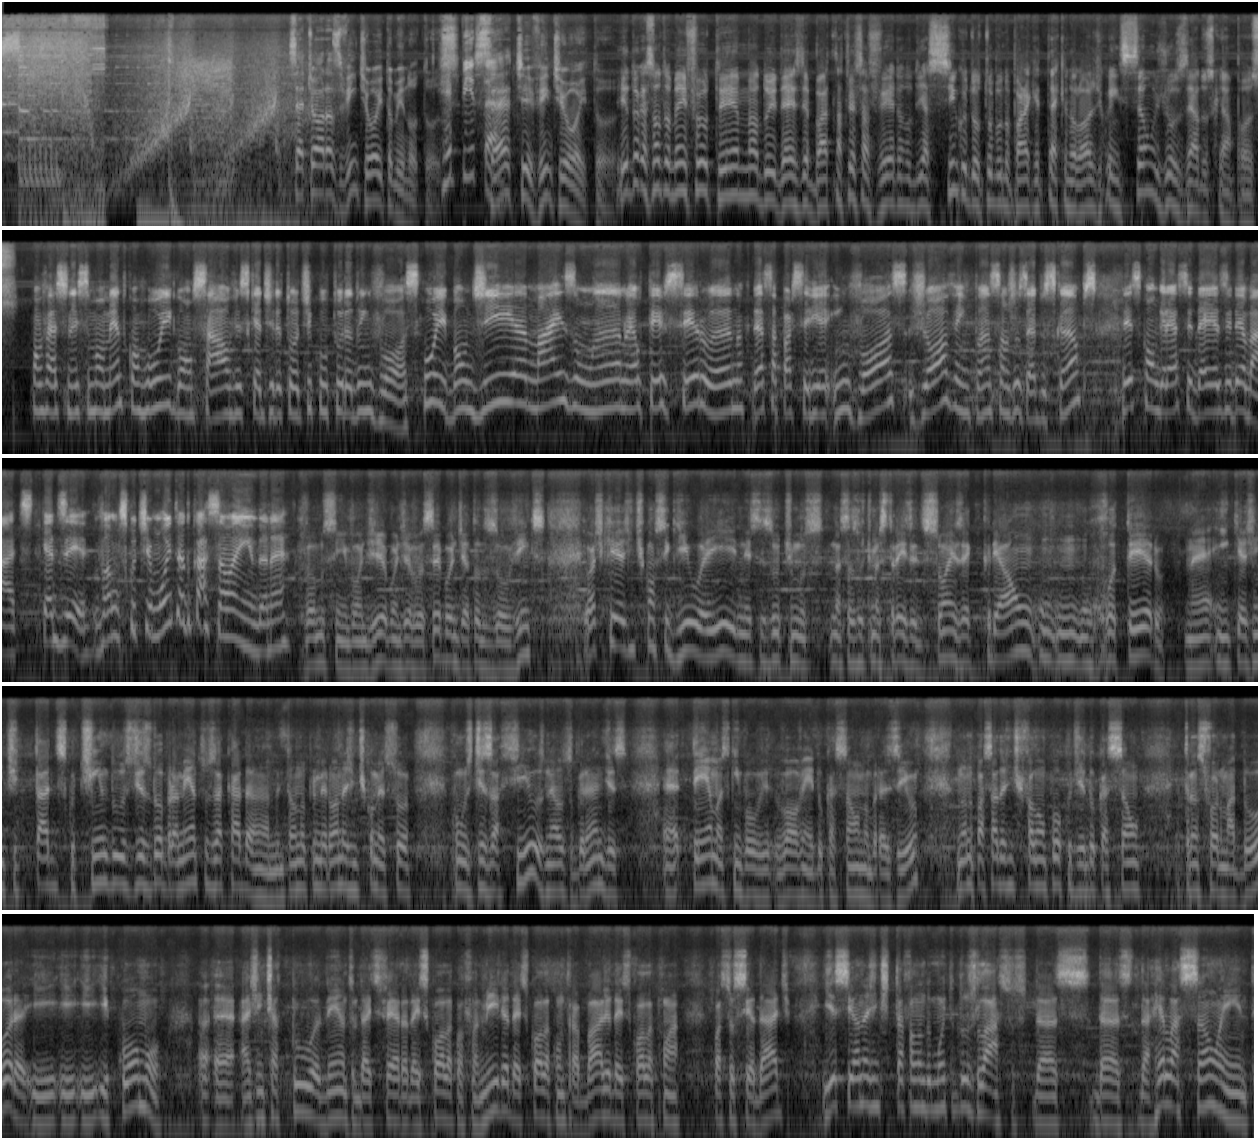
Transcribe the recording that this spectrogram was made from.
7 horas 28 minutos. Repita. 7 e 28. Educação também foi o tema do I10 Debate na terça-feira, no dia 5 de outubro, no Parque Tecnológico, em São José dos Campos. Converso nesse momento com Rui Gonçalves, que é diretor de cultura do Invoz. Rui, bom dia. Mais um ano, é o terceiro ano dessa parceria Invoz, Jovem Pan São José dos Campos, nesse Congresso Ideias e Debates. Quer dizer, vamos discutir muita educação ainda, né? Vamos sim. Bom dia, bom dia a você, bom dia a todos os ouvintes. Eu acho que a gente conseguiu aí, nesses últimos, nessas últimas três edições é criar um, um, um roteiro né, em que a gente está discutindo os desdobramentos a cada ano. Então, no primeiro ano a gente começou com os desafios, né, os grandes eh, temas que envolve, envolvem a educação no Brasil. No ano passado a gente falou um pouco de educação transformadora e, e, e como eh, a gente atua dentro da esfera da escola com a família, da escola com o trabalho, da escola com a, com a sociedade. E esse ano a gente está falando muito dos laços, das, das, da relação entre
